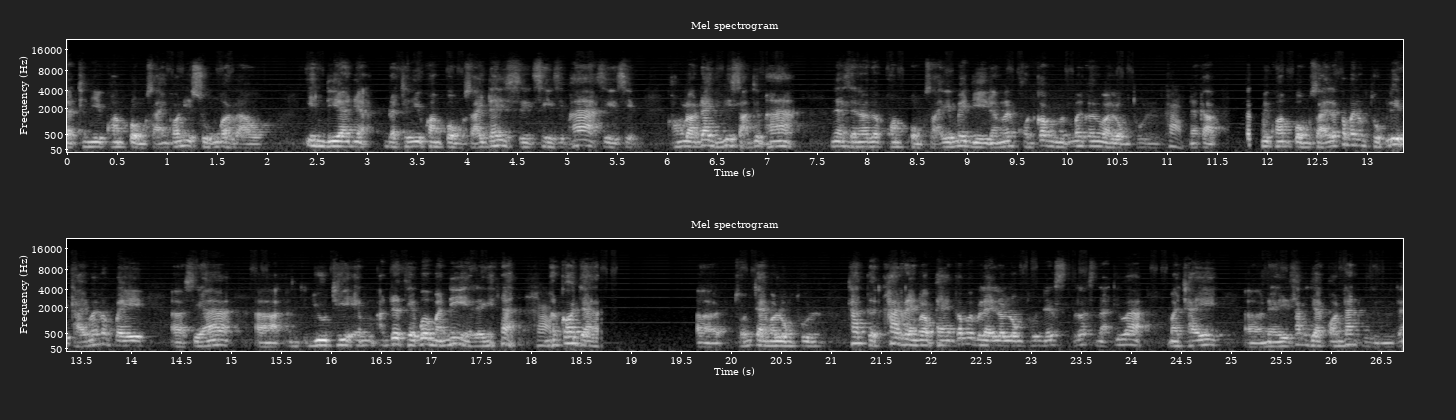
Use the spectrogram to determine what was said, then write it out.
ดัชนีความโปร่งใสของเขานี่สูงกว่าเรา อินเดียเนี่ยดัชนีความโปร่งใสได้ 45 40 ของเราได้อยู่ที่ 35เนี่ยแสดงว่าความโปร่งใสยังไม่ดีดังนั้นคนก็ไม่ค่อยมาลงทุนครับนะครับถ้ามีความโปร่งใสแล้วก็ไม่ต้องถูกรีดไถไม่ต้องไปเอ่อเสียอ่า UTM under table money อะไรเงี้ยครับมันก็จะเอ่อสนใจมาลงทุน ถ้าเกิดค่าแรงเราแพงก็ไม่เป็นไรเราลงทุนในลักษณะที่ว่ามาใช้เอ่อในทรัพยากรด้านอื่นใน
